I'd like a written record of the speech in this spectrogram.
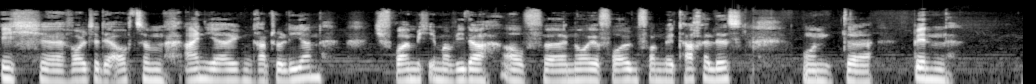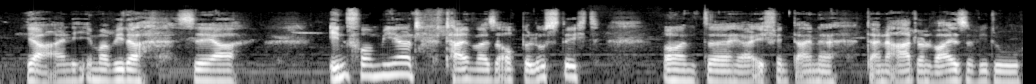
Ich äh, wollte dir auch zum Einjährigen gratulieren. Ich freue mich immer wieder auf äh, neue Folgen von Metacheles und äh, bin ja eigentlich immer wieder sehr informiert, teilweise auch belustigt. Und äh, ja, ich finde deine, deine Art und Weise, wie du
